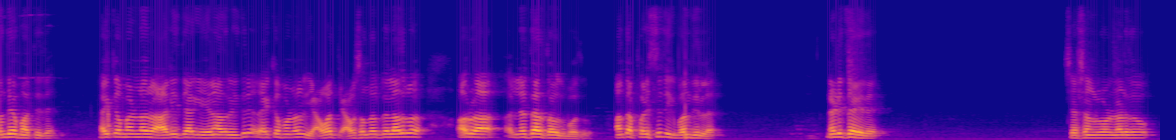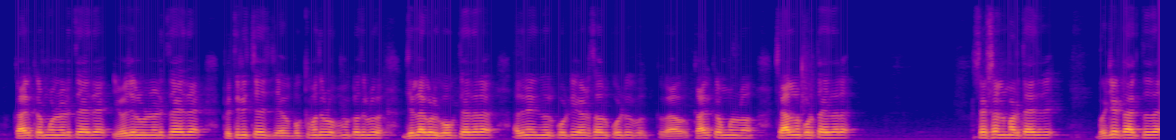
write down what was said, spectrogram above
ಒಂದೇ ಮಾತಿದೆ. ಹೈಕಮಾಂಡ್ನವರು ಆ ರೀತಿಯಾಗಿ ಏನಾದರೂ ಇದ್ದರೆ ಹೈಕಮಾಂಡ್ನವರು ಯಾವತ್ತು ಯಾವ ಸಂದರ್ಭದಲ್ಲಾದರೂ ಅವರು ನಿರ್ಧಾರ ತಗೋಬೋದು ಅಂಥ ಪರಿಸ್ಥಿತಿಗೆ ಬಂದಿಲ್ಲ. ನಡೀತಾ ಇದೆ. ಸೆಷನ್ಗಳು ನಡೆದು, ಕಾರ್ಯಕ್ರಮಗಳು ನಡೀತಾ ಇದೆ, ಯೋಜನೆಗಳು ನಡೀತಾ ಇದೆ. ಪ್ರತಿನಿತ್ಯ ಮುಖ್ಯಮಂತ್ರಿಗಳು, ಉಪಮುಖ್ಯಮಂತ್ರಿಗಳು ಜಿಲ್ಲೆಗಳಿಗೆ ಹೋಗ್ತಾ ಇದ್ದಾರೆ. ಹದಿನೈದು ನೂರು ಕೋಟಿ, ಎರಡು ಸಾವಿರ ಕೋಟಿ ಕಾರ್ಯಕ್ರಮಗಳನ್ನ ಚಾಲನೆ ಕೊಡ್ತಾ ಇದ್ದಾರೆ. ಸೆಷನ್ ಮಾಡ್ತಾಯಿದ್ವಿ ಬಜೆಟ್ ಆಗ್ತದೆ.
